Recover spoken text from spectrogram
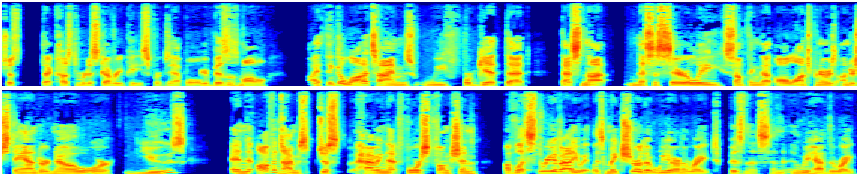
just that customer discovery piece, for example, your business model. I think a lot of times we forget that that's not necessarily something that all entrepreneurs understand or know or use. And oftentimes just having that forced function of let's reevaluate, let's make sure that we are in the right business and, and we have the right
